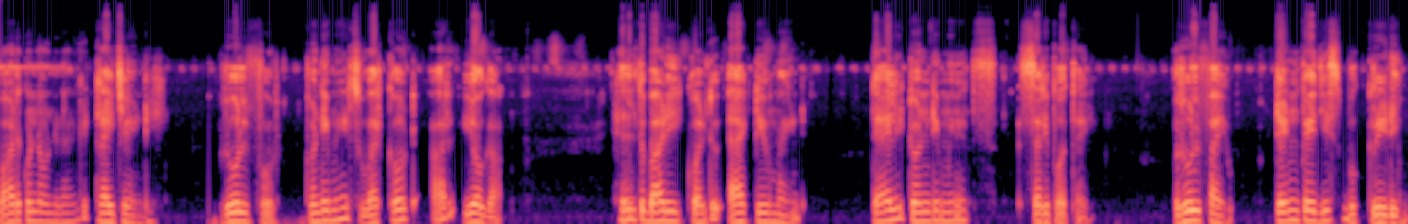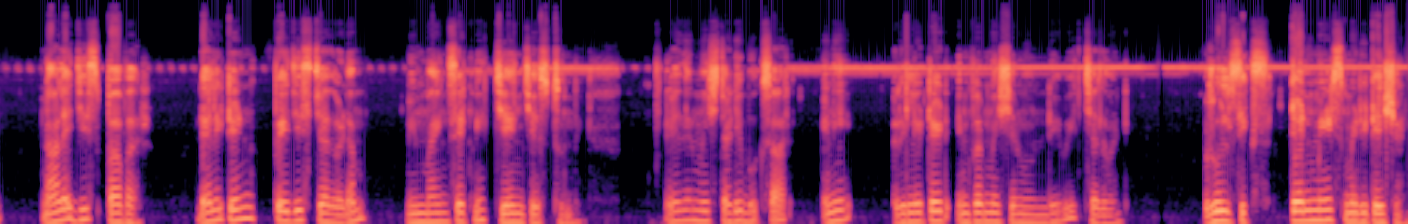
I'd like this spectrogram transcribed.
వాడకుండా ఉండడానికి ట్రై చేయండి. Rule four twenty minutes workout or yoga. Health body equal to active mind. Daily twenty minutes సరిపోతాయి. Rule five ten pages book reading knowledge is power daily ten pages చదవడం మీ మైండ్ సెట్ని చేంజ్ చేస్తుంది. ఏదైనా మీ study books or any related information ఉండేవి చదవండి. Rule six ten minutes meditation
